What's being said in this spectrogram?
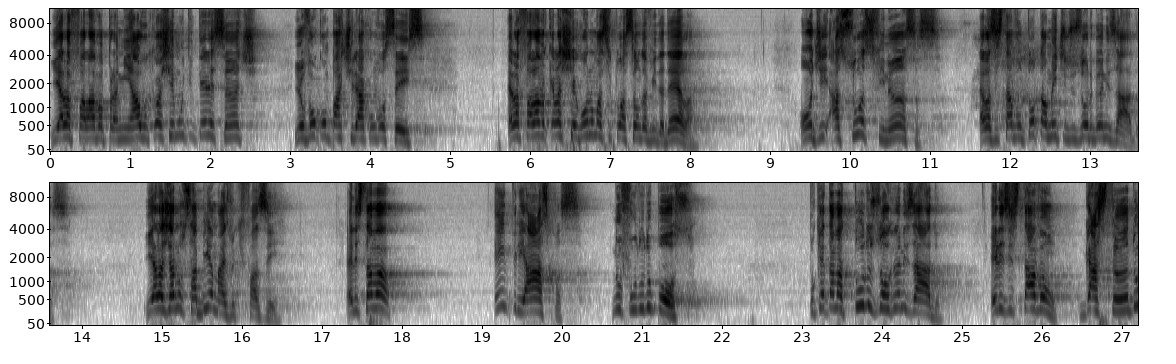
e ela falava para mim algo que eu achei muito interessante, e eu vou compartilhar com vocês. Ela falava que ela chegou numa situação da vida dela, onde as suas finanças, elas estavam totalmente desorganizadas. E ela já não sabia mais o que fazer. Ela estava, entre aspas, no fundo do poço. Porque estava tudo desorganizado. Eles estavam gastando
